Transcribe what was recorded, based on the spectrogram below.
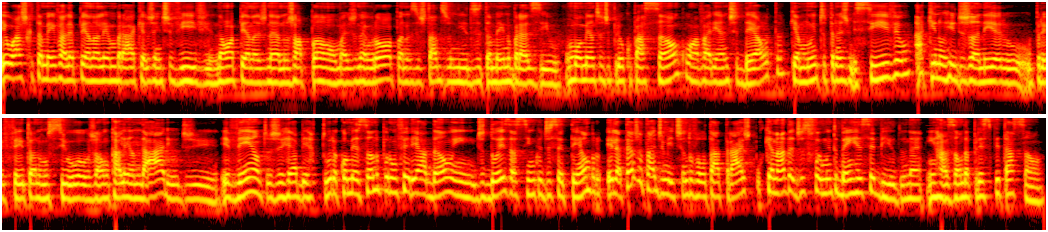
Eu acho que também vale a pena lembrar que a gente vive, não apenas né, no Japão, mas na Europa, nos Estados Unidos e também no Brasil, um momento de preocupação com a variante Delta, que é muito transmissível. Aqui no Rio de Janeiro, o prefeito anunciou já um calendário de eventos de reabertura, começando por um feriadão em, de 2 a 5 de setembro. Ele até já está admitindo voltar atrás, porque nada disso foi muito bem recebido, né? Em razão da precipitação.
